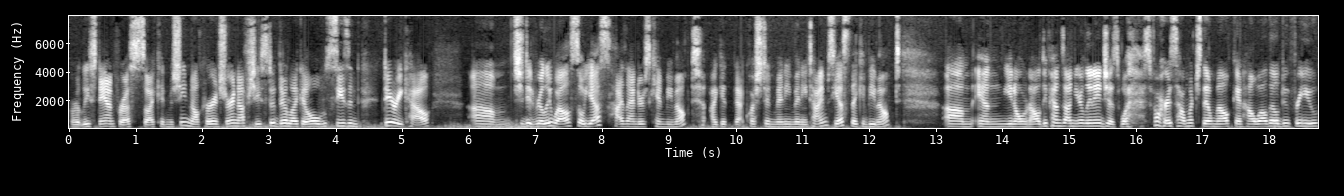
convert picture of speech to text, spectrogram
or at least stand for us, so I could machine milk her. And sure enough, she stood there like an old seasoned dairy cow. Um, she did really well. So yes, Highlanders can be milked. I get that question many, many times. Yes, they can be milked. Um, and you know, it all depends on your lineage as well, as far as how much they'll milk and how well they'll do for you.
